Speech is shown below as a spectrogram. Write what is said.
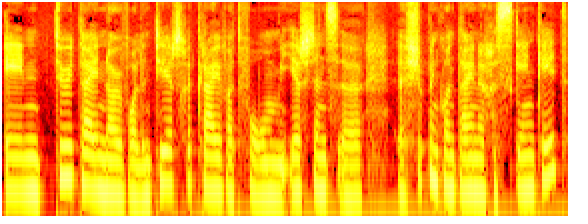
en toe het hy nou volonteërs gekry wat vir hom eerstens 'n 'n shipping container geskenk het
